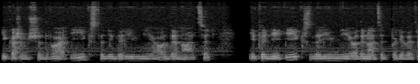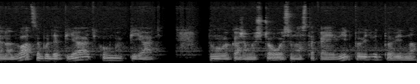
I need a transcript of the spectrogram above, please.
І кажемо, що 2х тоді дорівнює 11. І тоді х дорівнює 11 поділити на 2, це буде 5,5. Тому ми кажемо, що ось у нас така є відповідь відповідна.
